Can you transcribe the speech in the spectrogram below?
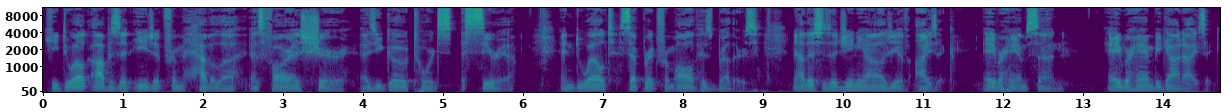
He dwelt opposite Egypt from Havilah as far as Shur, as you go towards Assyria, and dwelt separate from all of his brothers. Now this is a genealogy of Isaac, Abraham's son. Abraham begot Isaac.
